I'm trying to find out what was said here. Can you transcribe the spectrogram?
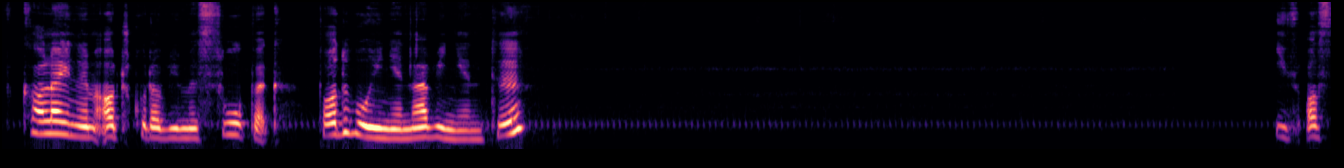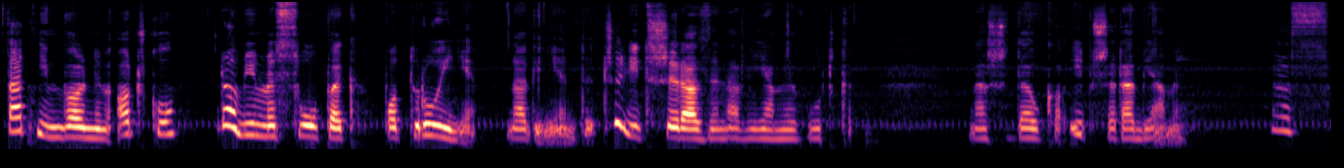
W kolejnym oczku robimy słupek podwójnie nawinięty. I w ostatnim wolnym oczku robimy słupek potrójnie nawinięty, czyli trzy razy nawijamy włóczkę na szydełko i przerabiamy. Raz.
